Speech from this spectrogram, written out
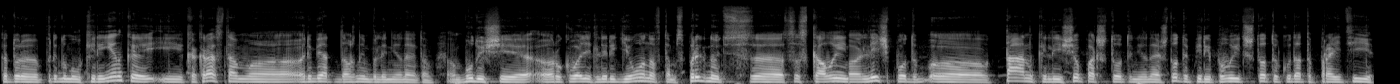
которую придумал Кириенко, и как раз там э, ребята должны были, не знаю, там, будущие руководители регионов, там, спрыгнуть с, со скалы, лечь под э, танк или еще под что-то, не знаю, что-то переплыть, что-то куда-то пройти.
